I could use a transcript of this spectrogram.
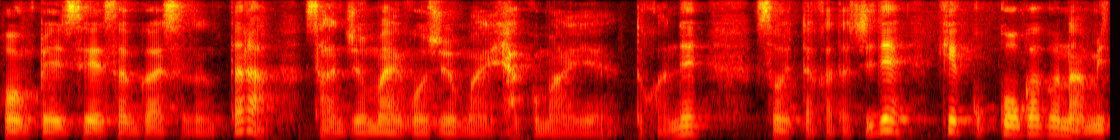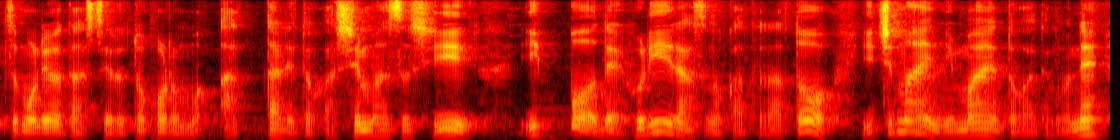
ホームページ制作会社だったら30万円、50万円、100万円とかね、そういった形で結構高額な見積もりを出しているところもあったりとかしますし、一方でフリーランスの方だと1万円、2万円とかでもね、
